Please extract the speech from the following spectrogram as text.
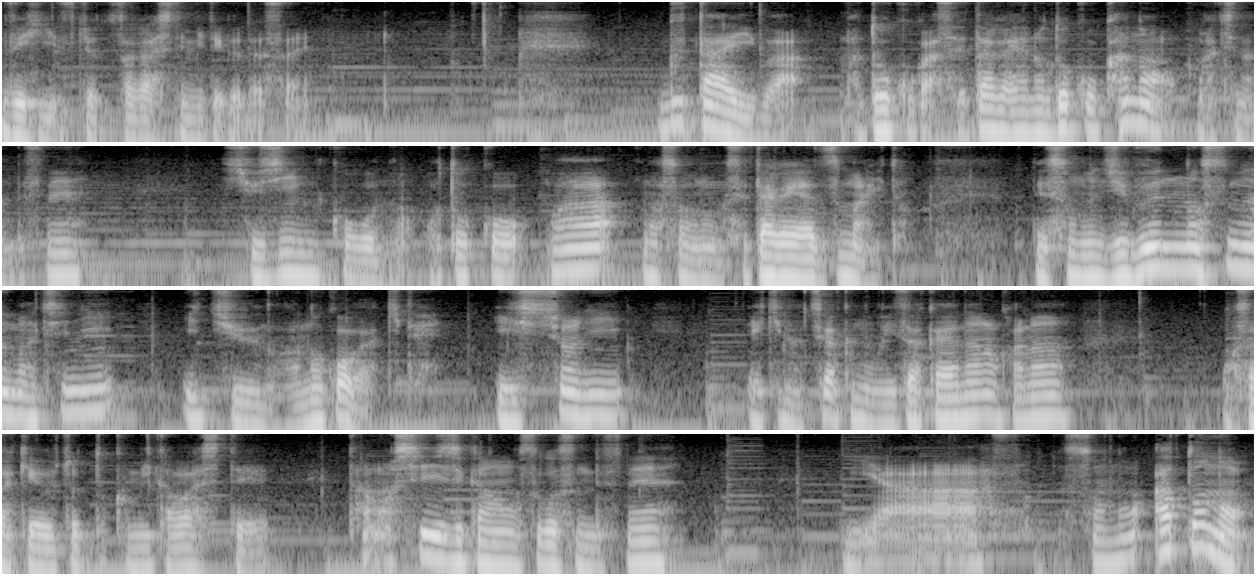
ぜひちょっと探してみてください。舞台は、ま、どこか世田谷のどこかの街なんですね。主人公の男は、まあ、その世田谷住まいと。で、その自分の住む町に意中のあの子が来て、一緒に駅の近くの居酒屋なのかな、お酒をちょっと酌み交わして楽しい時間を過ごすんですね。いやー、その後の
